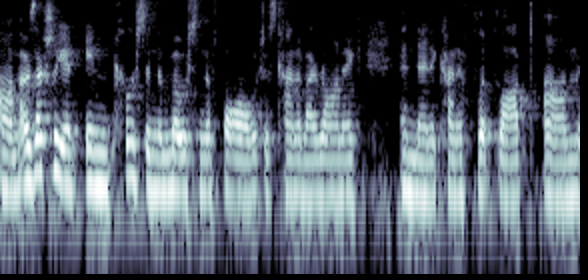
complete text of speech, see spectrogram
Um, I was actually in, in, person the most in the fall, which is kind of ironic. And then it kind of flip flopped um,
